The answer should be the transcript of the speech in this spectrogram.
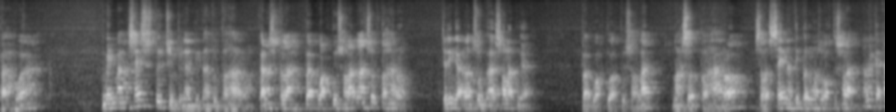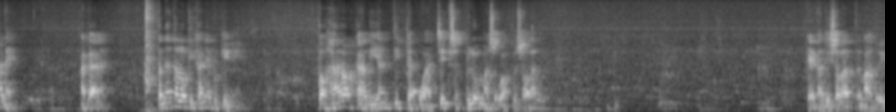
bahwa memang saya setuju dengan kitab Toharoh. Karena setelah bab waktu sholat langsung Toharoh. Jadi nggak langsung bahas sholat nggak. Bab waktu-waktu sholat masuk Toharoh, selesai nanti baru masuk waktu sholat. Karena agak aneh agak aneh. Ternyata logikanya begini. toharoh kalian tidak wajib sebelum masuk waktu sholat kayak tadi sholat maghrib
